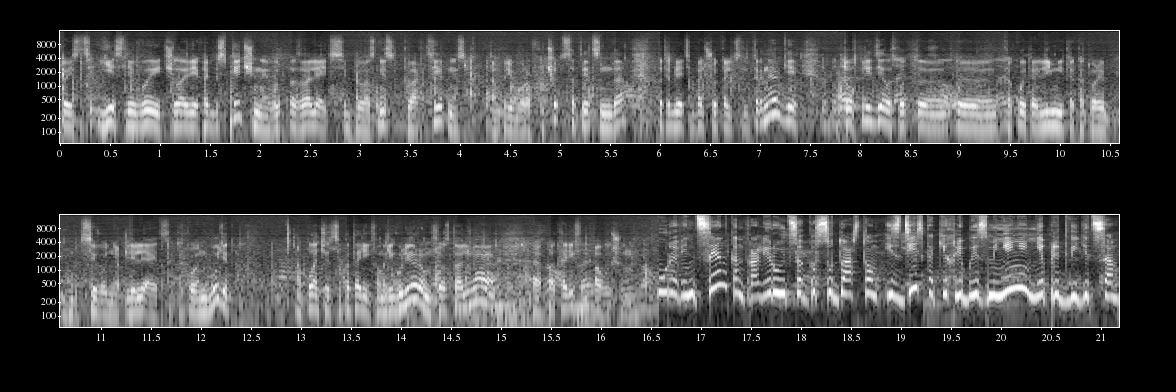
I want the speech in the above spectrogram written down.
То есть, если вы человек обеспеченный, вы позволяете себе, у вас несколько квартир, несколько там, приборов учета, соответственно, да, потребляете большое количество электроэнергии, то в пределах вот, э, э, какой-то лимита, который сегодня определяется, какой он будет, оплачивается по тарифам регулируем, все остальное э, по тарифам повышено. Уровень цен контролируется государством, и здесь каких-либо изменений не предвидится.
